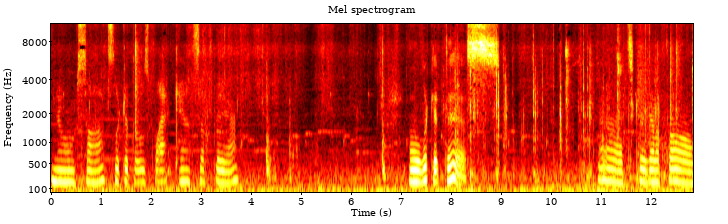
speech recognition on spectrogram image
Gnome socks. Look at those black cats up there. Oh, look at this. Ah, it's gonna fall.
